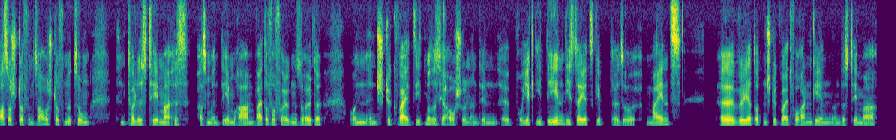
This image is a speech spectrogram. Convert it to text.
Wasserstoff- und Sauerstoffnutzung ein tolles Thema ist, was man in dem Rahmen weiterverfolgen sollte. Und ein Stück weit sieht man das ja auch schon an den äh, Projektideen, die es da jetzt gibt. Also Mainz äh, will ja dort ein Stück weit vorangehen und das Thema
